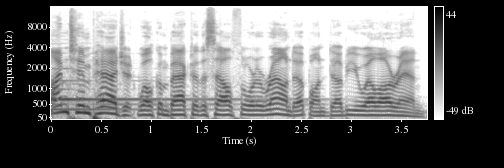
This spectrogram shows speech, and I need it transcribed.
I'm Tim Padgett. Welcome back to the South Florida Roundup on WLRN.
